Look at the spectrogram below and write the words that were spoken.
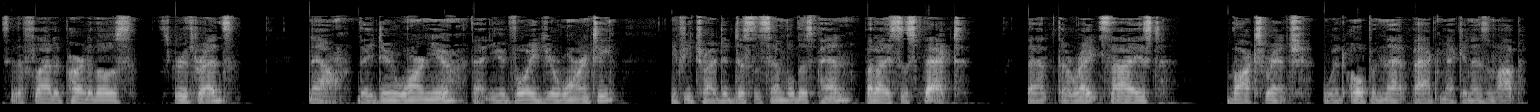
See the flatted part of those screw threads? Now, they do warn you that you'd void your warranty if you tried to disassemble this pen, but I suspect that the right-sized box wrench would open that back mechanism up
